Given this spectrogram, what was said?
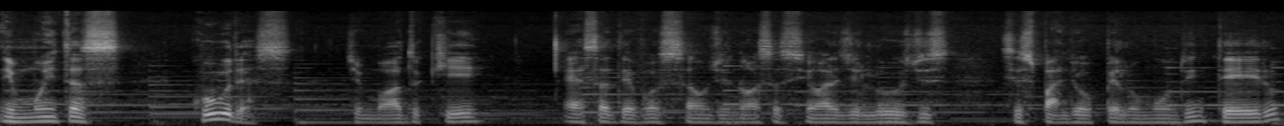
e muitas curas, de modo que essa devoção de Nossa Senhora de Lourdes se espalhou pelo mundo inteiro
